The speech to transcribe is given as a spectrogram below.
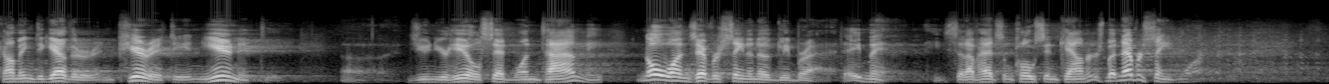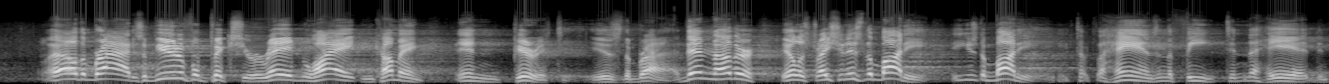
coming together in purity and unity. Uh, Junior Hill said one time, No one's ever seen an ugly bride. Amen. He said, I've had some close encounters, but never seen one. Well, the bride is a beautiful picture, red and white and coming in purity is the bride. Then the other illustration is the body. He used a body. He took the hands and the feet and the head and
